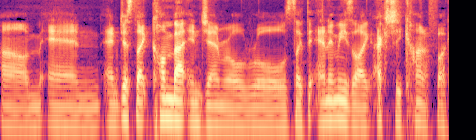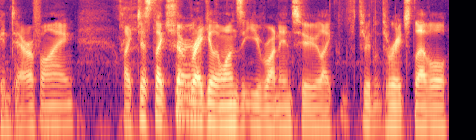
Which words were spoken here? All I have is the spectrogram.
um, and and just like combat in general rules. Like the enemies are like actually kind of fucking terrifying. Like just like Sure. the regular ones that you run into like through through each level.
